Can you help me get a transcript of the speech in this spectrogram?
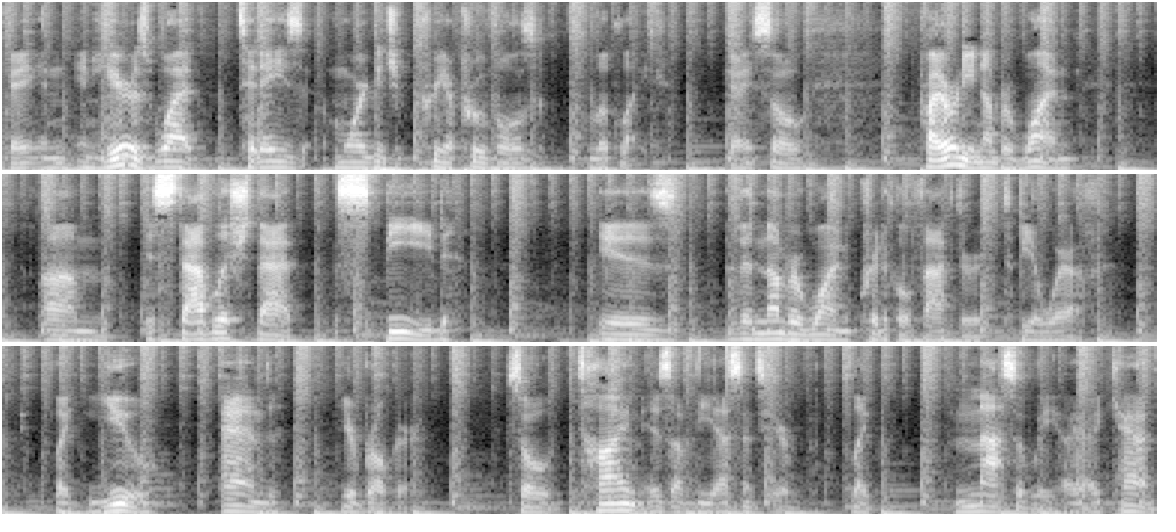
Okay, and, and here's what today's mortgage pre-approvals look like. Okay, so priority number one, um, establish that speed is the number one critical factor to be aware of. Like you and your broker. So time is of the essence here, like massively. I, I can't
